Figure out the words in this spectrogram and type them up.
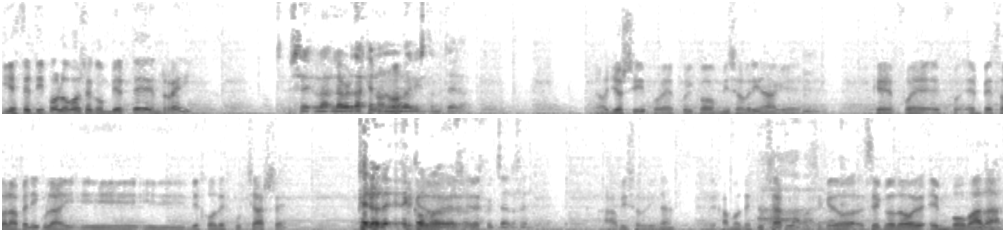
y este tipo luego se convierte en rey. Sí, la, la verdad es que no, ¿No? no la he visto entera. No, yo sí, pues fui con mi sobrina que, Mm. que fue, fue- empezó la película y, y- y dejó de escucharse Pero de- como quedó, dejo de eh, escucharse. a mi sobrina. Dejamos de escucharla, Ah, vale, se quedó se quedó embobada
